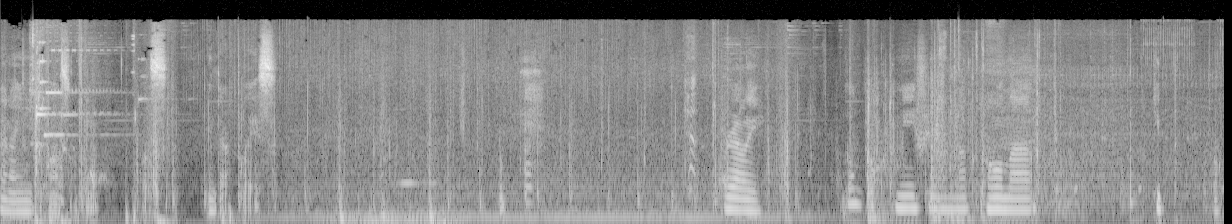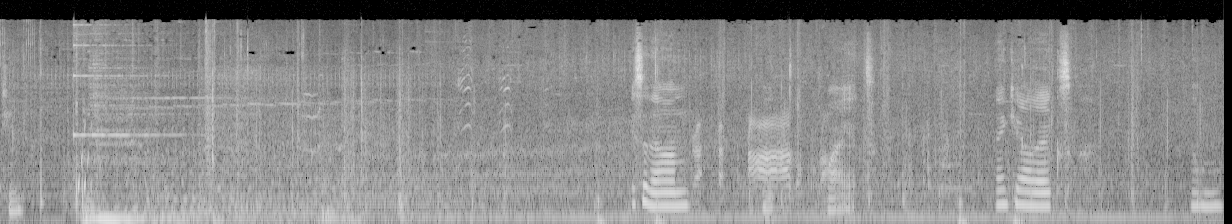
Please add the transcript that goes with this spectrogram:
And I need to find something else in that place. Really? Don't talk to me if you're not gonna keep talking. Is it? Oh, quiet. Thank you, Alex. Um,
